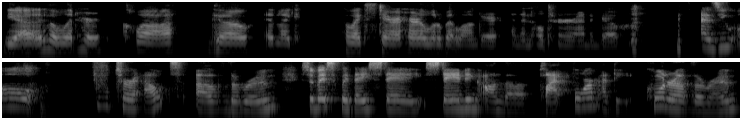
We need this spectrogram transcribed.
yeah, he'll let her claw go and like he'll like stare at her a little bit longer and then he'll turn around and go. as you all filter out of the room. So basically, they stay standing on the platform at the corner of the room,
